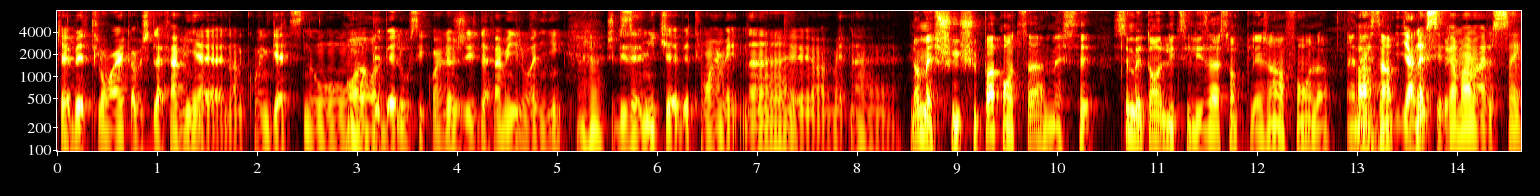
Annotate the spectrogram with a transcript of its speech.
qui habitent loin. Comme j'ai de la famille euh, dans le coin de Gatineau, ouais. Montebello, ces coins-là. J'ai de la famille éloignée. Mhm. J'ai des amis qui habitent loin maintenant. Et euh, maintenant. euh, Non, mais je suis- je suis pas contre ça, mais c'est, c'est mettons, l'utilisation que les gens en font, là. Un ah, exemple. Il y en a que c'est vraiment malsain,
